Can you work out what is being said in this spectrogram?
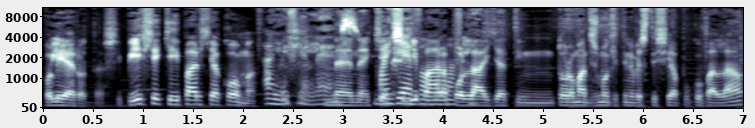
πολύ έρωτας. Υπήρχε και υπάρχει ακόμα. Αλήθεια λες. Ναι, ναι. Και εξηγεί πάρα πολλά για την, το ρομαντισμό και την ευαισθησία που κουβαλάω,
